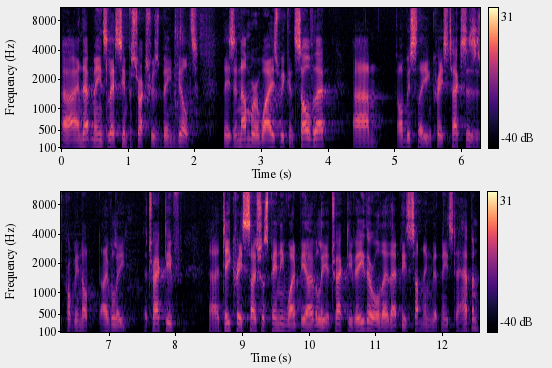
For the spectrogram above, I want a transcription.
uh, and that means less infrastructure is being built. There's a number of ways we can solve that. Um, obviously, increased taxes is probably not overly attractive. Uh, decreased social spending won't be overly attractive either, although that is something that needs to happen.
